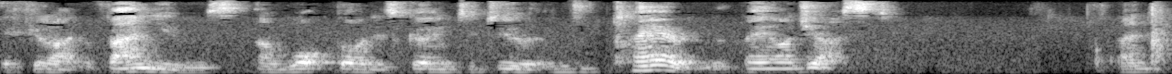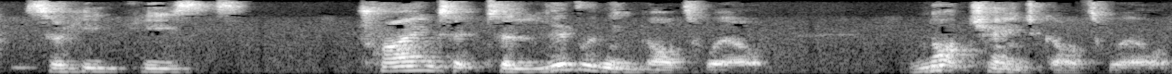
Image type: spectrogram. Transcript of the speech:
if you like, values and what God is going to do and declaring that they are just. And so he, he's trying to, to live within God's will, not change God's will,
